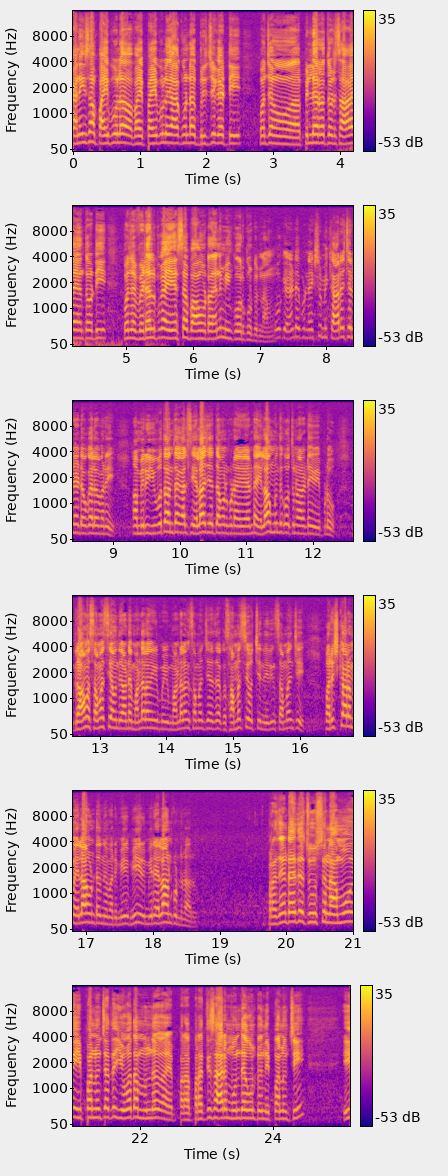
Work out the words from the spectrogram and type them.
కనీసం పైపుల పైపులు కాకుండా బ్రిడ్జ్ కట్టి కొంచెం పిల్లర్లతో సహాయంతో కొంచెం వెడల్పుగా వేస్తే బాగుంటుందని మేము కోరుకుంటున్నాము. ఓకే అంటే ఇప్పుడు నెక్స్ట్ మీ కార్యాచరణ అంటే ఒకవేళ మరి మీరు యువత అంతా కలిసి ఎలా చేద్దాం అనుకున్నారు? అంటే ఎలా ముందుకు పోతున్నారంటే ఇప్పుడు గ్రామ సమస్య ఉంది అంటే మండలం మీ మండలానికి సంబంధించి ఒక సమస్య వచ్చింది దీనికి సంబంధించి పరిష్కారం ఎలా ఉంటుంది మరి? మీరు మీరు ఎలా అనుకుంటున్నారు? ప్రజెంట్ అయితే చూస్తున్నాము. ఇప్పటి నుంచి అయితే యువత ముందు ప్ర- ప్రతిసారి ముందే ఉంటుంది ఇప్పటి నుంచి. ఈ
